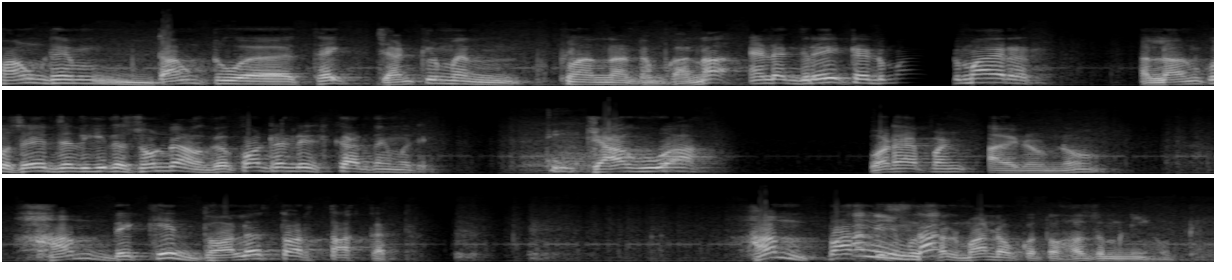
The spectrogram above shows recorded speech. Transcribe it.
found him down to thick gentleman फलाना ढमकाना एंड अ ग्रेट एडमायरर अल्लाह उनको सेहत ज़िंदगी तो सुन रहा हूँ कॉन्ट्रडिक्ट कर दें मुझे। क्या हुआ? What happen I don't know हम देखे दौलत और ताकत। हम पानी मुसलमानों को तो हजम नहीं होते।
